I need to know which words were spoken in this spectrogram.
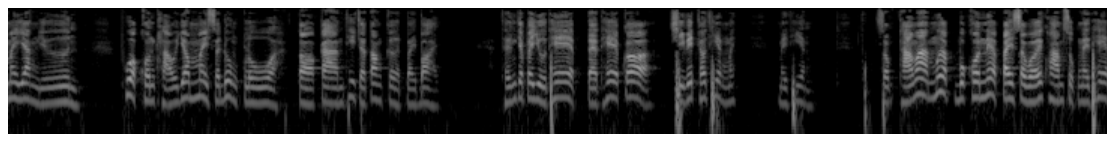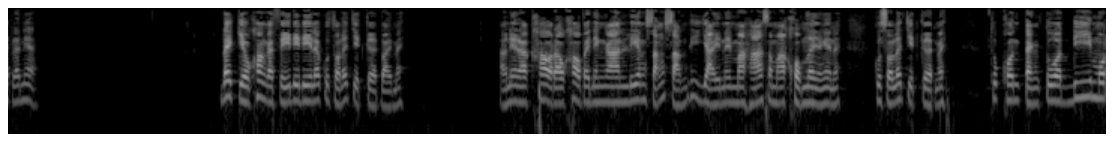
ไม่ยั่งยืน พวกคนเขาย่อมไม่สะดุ้งกลัวต่อการที่จะต้องเกิดบ่อยๆถึงจะไปอยู่เทพ แต่เทพก็ชีวิตเขาเที่ยงไหม ไม่เที่ยง ถามว่าเมื่อบุคคลเนี่ยไปเสวยความสุขในเทพแล้วเนี่ย ได้เกี่ยวข้องกับสีดีๆ แล้วกุศลจิตเกิดบ่อยไหมเอันนี้เราเข้าเราเข้าไปในงานเลี้ยงสังสรรค์ที่ใหญ่ในมหาสมาคมเลยอย่างเงี้ยนะกุศลจิตเกิดไหมทุกคนแต่งตัวดีหมด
